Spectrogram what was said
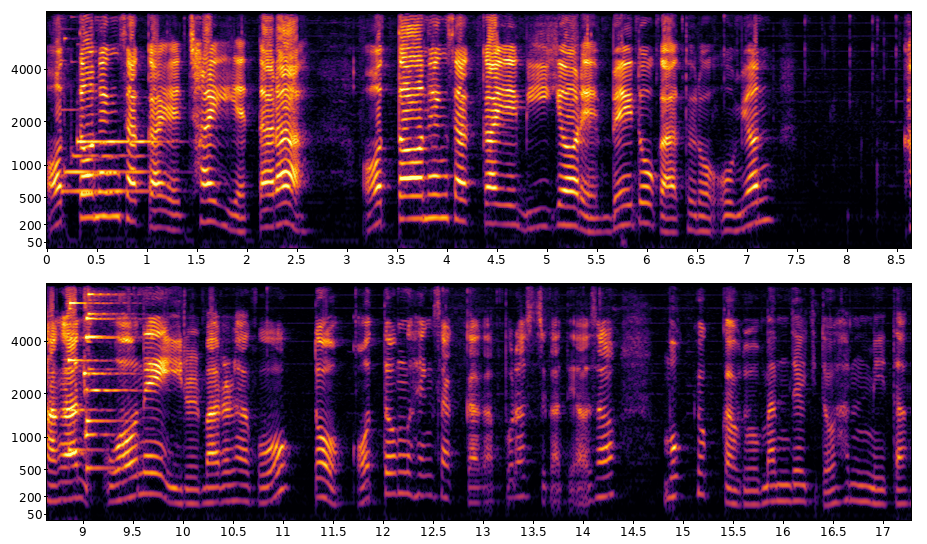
어떤 행사가의 차이에 따라 어떤 행사가의 미결에 매도가 들어오면 강한 원의 일을 말을 하고 또 어떤 행사가가 플러스가 되어서 목표가로 만들기도 합니다.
